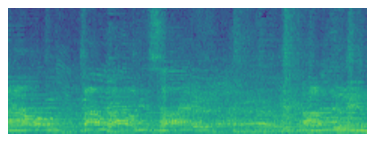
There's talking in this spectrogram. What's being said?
down my wild desire. I feel you.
